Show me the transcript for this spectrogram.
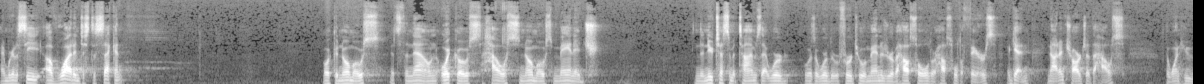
and we're going to see of what in just a second. Oikonomos, it's the noun. Oikos, house. Nomos, manage. In the New Testament times, that word was a word that referred to a manager of a household or household affairs. Again, not in charge of the house, the one who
